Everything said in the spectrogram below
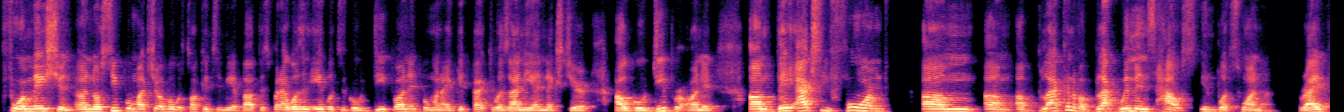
formation. Uh, Nosipo Machoba was talking to me about this, but I wasn't able to go deep on it. But when I get back to Azania next year, I'll go deeper on it. Um, they actually formed um, um, a black kind of a black women's house in Botswana right?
